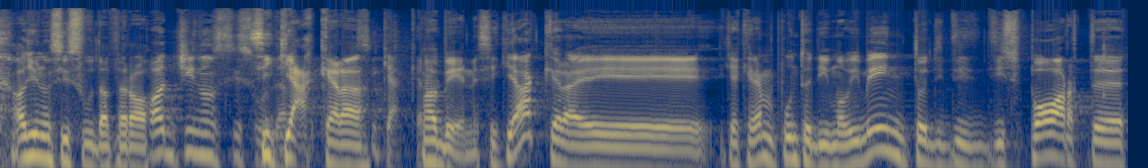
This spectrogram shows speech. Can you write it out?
oggi non si suda però. Oggi non si suda. Si chiacchiera. Si chiacchiera. Va bene, si chiacchiera e chiacchieriamo appunto di movimento, di, di, di sport,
